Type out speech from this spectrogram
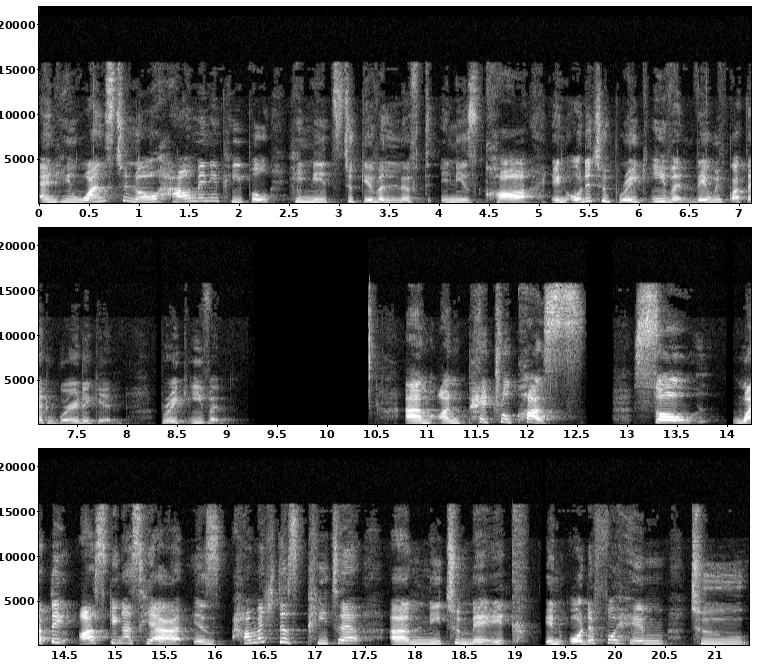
and he wants to know how many people he needs to give a lift in his car in order to break even. There, we've got that word again break even. Um, on petrol costs. So, what they're asking us here is how much does Peter um, need to make in order for him to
